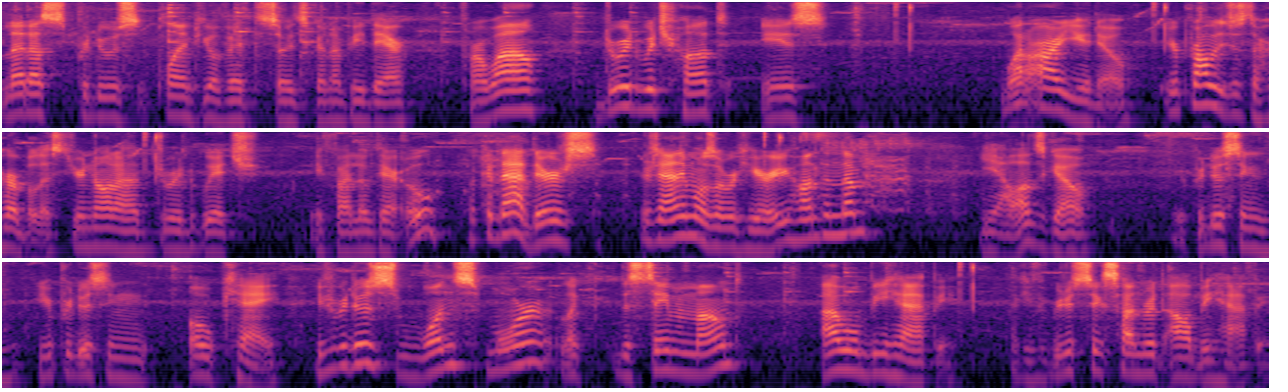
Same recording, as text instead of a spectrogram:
Let us produce plenty of it, so it's gonna be there for a while. Druid Witch Hut is... What are you, though? You're probably just a herbalist. You're not a Druid Witch, if I look there. Oh, look at that. There's there's animals over here. Are you hunting them? Yeah, let's go. You're producing... You're producing okay. If you produce once more, like the same amount, I will be happy. Like if you produce 600, I'll be happy.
